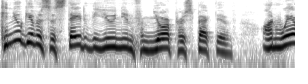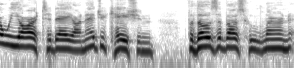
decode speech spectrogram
can you give us a State of the Union from your perspective on where we are today on education for those of us who learn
